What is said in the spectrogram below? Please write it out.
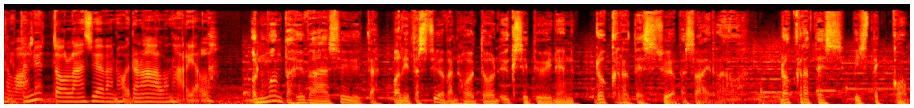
loistava että asenne. nyt ollaan syövänhoidon aallonharjalla. On monta hyvää syytä valita syövänhoitoon yksityinen Dokrates syöpäsairaala. Dokrates.com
